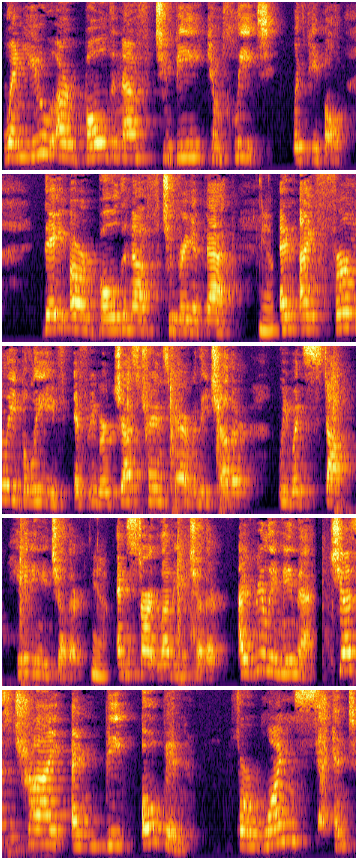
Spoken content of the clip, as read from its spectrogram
When you are bold enough to be complete with people, they are bold enough to bring it back. Yeah. And I firmly believe if we were just transparent with each other, we would stop hating each other Yeah. and start loving each other. I really mean that. Just try and be open for one second.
